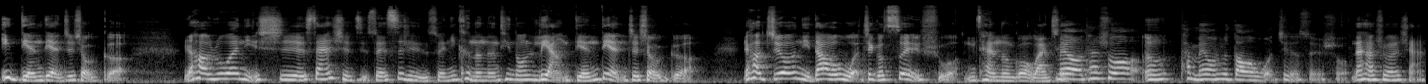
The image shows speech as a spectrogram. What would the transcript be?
一点点这首歌。然后如果你是三十几岁、四十几岁，你可能能听懂两点点这首歌。然后只有你到了我这个岁数，你才能够完全没。有。他说，嗯，他没有说到了我这个岁数，那他说的啥？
